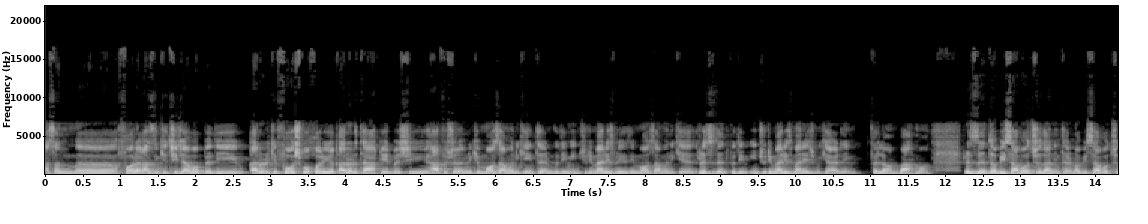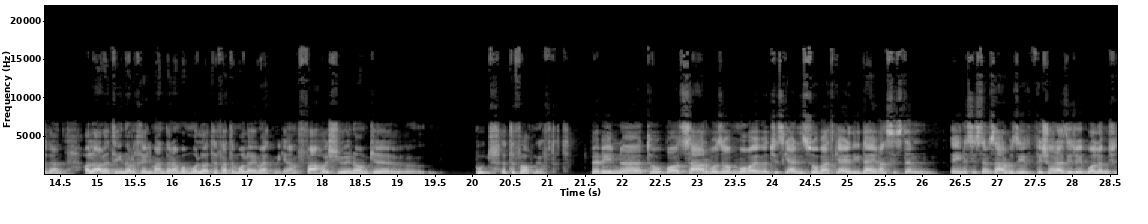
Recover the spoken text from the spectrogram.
اصلا فارغ از اینکه چی جواب بدی قراره که فوش بخوری قرار تحقیر بشی. حرفشون اینه که ما زمانی که اینترن بودیم اینجوری مریض می‌دیدیم ما زمانی که رزیدنت بودیم اینجوری مریض منیج می‌کردیم. فلان بهمان. رزیدنت ها بی سواد شدن اینترنا بی سواد شدن. حالا البته اینا رو خیلی من دارم با ملاطفت ملایمت میگم. فهاشی و اینا هم که بود اتفاق میافتاد. ببین تو با سربازا موقع چیز کردی صحبت کردی. دقیقا سیستم عین سیستم سربازی. فشار از یه جای بالا میشه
